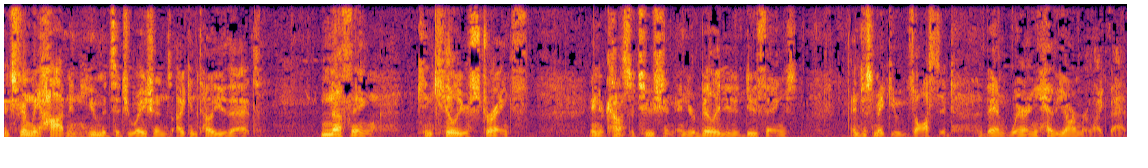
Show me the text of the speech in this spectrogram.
extremely hot and humid situations, I can tell you that nothing can kill your strength and your constitution and your ability to do things and just make you exhausted than wearing heavy armor like that.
